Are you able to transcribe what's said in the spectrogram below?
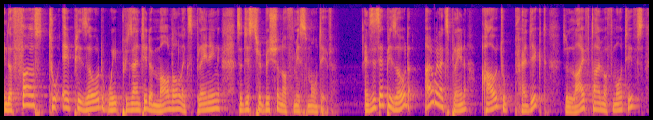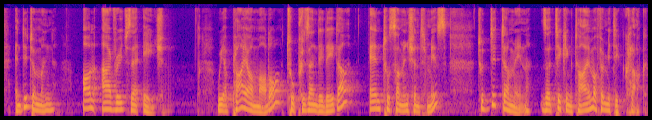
In the first two episodes, we presented a model explaining the distribution of myth motive. In this episode, I will explain how to predict the lifetime of motifs and determine on average their age. We apply our model to present the data and to some ancient myths to determine the ticking time of a mythic clock.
